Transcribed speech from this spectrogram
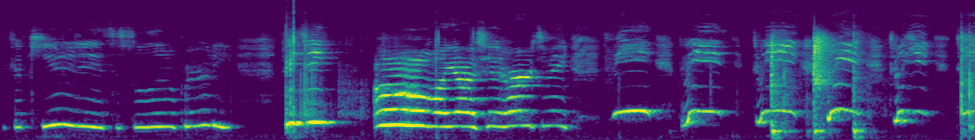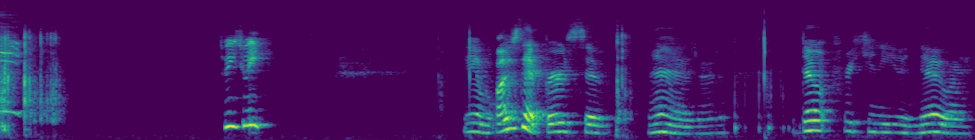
Look how cute it is. It's a little birdie. Tweet, tweet. Oh my gosh, it hurts me. Tweet, tweet, tweet, tweet, tweet, tweet. Tweet, tweet. Man, why is that bird so mad? I don't, freaking even know why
